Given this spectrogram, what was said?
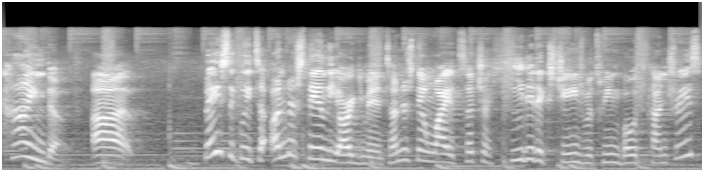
kind of. Uh, basically, to understand the argument, to understand why it's such a heated exchange between both countries,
